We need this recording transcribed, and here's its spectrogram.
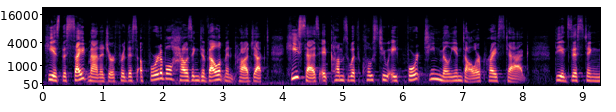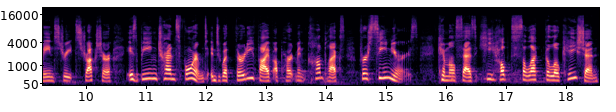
He is the site manager for this affordable housing development project. He says it comes with close to a $14 million price tag. The existing Main Street structure is being transformed into a 35 apartment complex for seniors. Kimmel says he helped select the location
